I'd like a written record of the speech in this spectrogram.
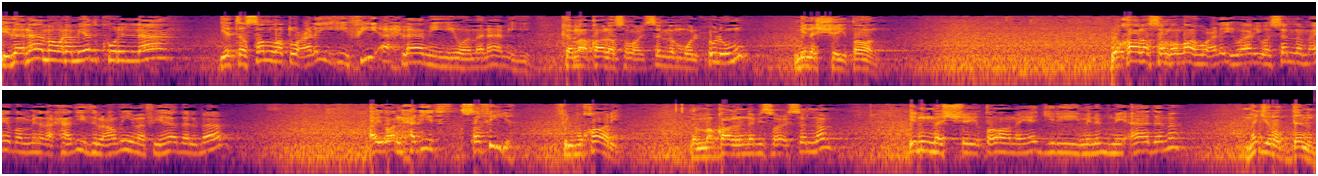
إذا نام ولم يذكر الله يتسلط عليه في أحلامه ومنامه كما قال صلى الله عليه وسلم والحلم من الشيطان. وقال صلى الله عليه وآله وسلم أيضا من الأحاديث العظيمة في هذا الباب أيضا حديث صفية في البخاري لما قال النبي صلى الله عليه وسلم إن الشيطان يجري من ابن آدم مجرى الدم.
